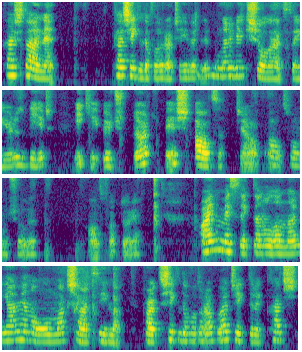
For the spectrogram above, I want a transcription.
kaç tane, kaç şekilde fotoğraf çekilebilir? Bunları bir kişi olarak sayıyoruz. 1, 2, 3, 4, 5, 6. Cevap 6 olmuş oluyor. 6 faktöriyel. Aynı meslekten olanlar yan yana olmak şartıyla farklı şekilde fotoğraflar çektirerek kaç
